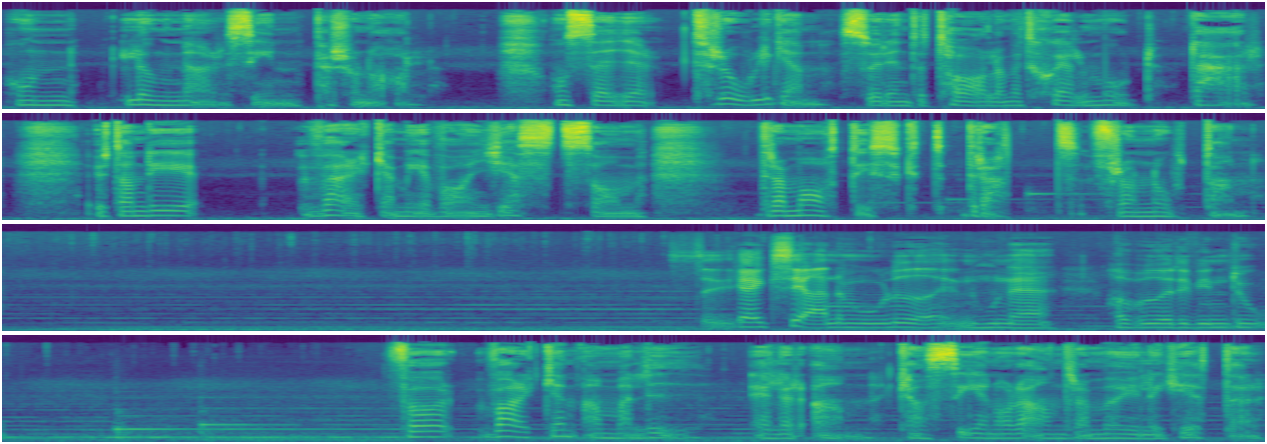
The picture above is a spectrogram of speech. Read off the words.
hon lugnar sin personal. Hon säger troligen så är det inte tal om ett självmord det här, utan det verkar mer vara en gäst som dramatiskt dratt från notan. Jeg kan ikke se andre muligheder, end hun er hoppet ud af det vindue. För varken Amalie eller Ann kan se några andra möjligheter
